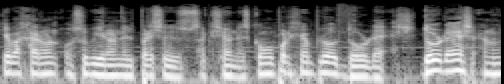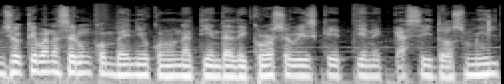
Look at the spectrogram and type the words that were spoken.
que bajaron o subieron el precio de sus acciones, como por ejemplo DoorDash. DoorDash anunció que van a hacer un convenio con una tienda de groceries que tiene casi 2000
